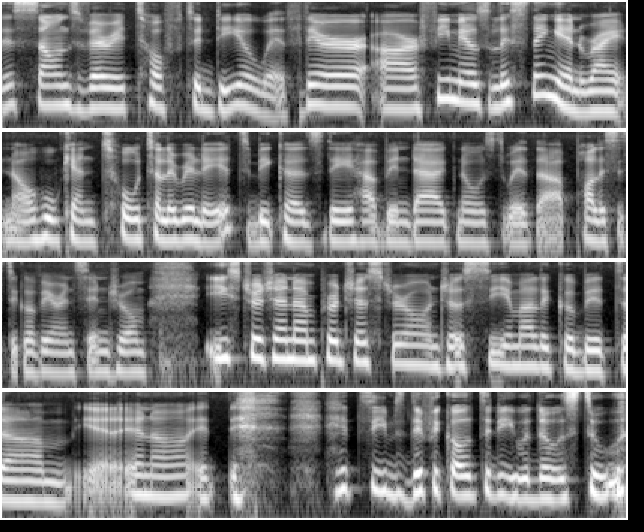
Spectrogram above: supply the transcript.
This sounds very tough to deal with. There are females listening in right now who can totally relate because they have been diagnosed with uh, polycystic ovarian syndrome. Estrogen and progesterone just seem a little bit, um, you know, it it seems difficult to deal with those two.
